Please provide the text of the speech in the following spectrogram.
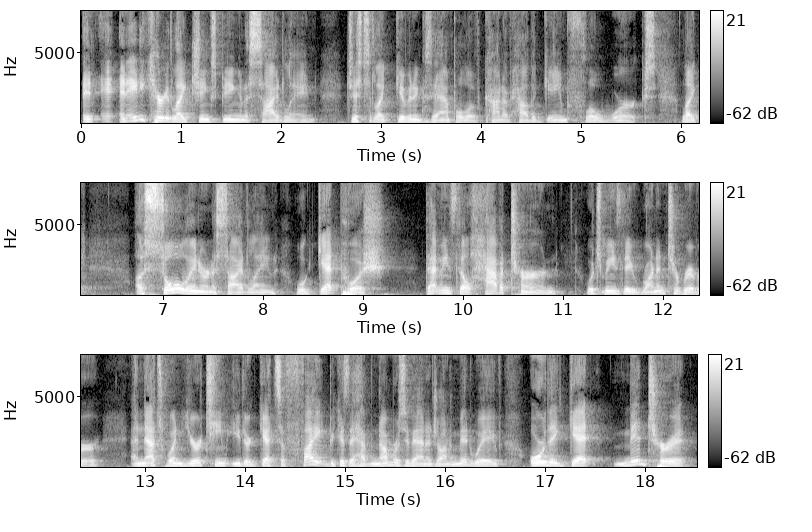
an, an AD carry like Jinx being in a side lane, just to like give an example of kind of how the game flow works. Like a solo laner in a side lane will get push. That means they'll have a turn, which means they run into river. And that's when your team either gets a fight because they have numbers advantage on a mid wave, or they get mid turret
